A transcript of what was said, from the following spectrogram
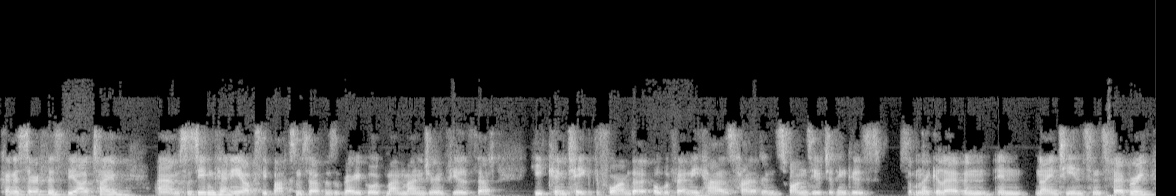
kind of surface the odd time. Um, so Stephen Kenny obviously backs himself as a very good man manager and feels that he can take the form that Obafemi has had in Swansea, which I think is something like 11 in 19 since February.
